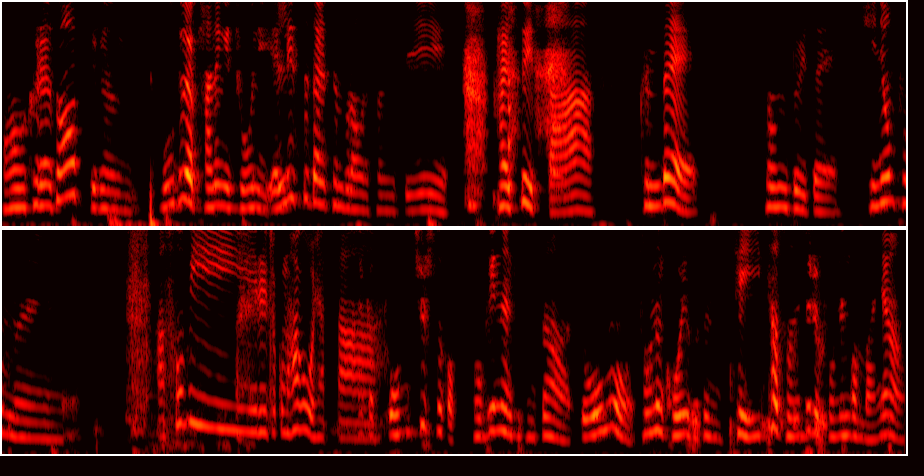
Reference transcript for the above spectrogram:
어, 그래서 지금 모두의 반응이 좋으니 앨리스 달튼 브라운 전시 갈 수 있다. 근데 전또 이제 기념품을 아 소비를 조금 하고 오셨다. 그러니까 멈출 수가 없어. 거기는 진짜 너무 저는 거의 무슨 제 2차 전시를 보는 것 마냥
